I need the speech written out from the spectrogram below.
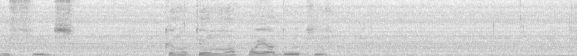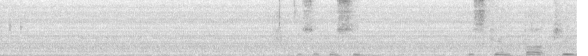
Difícil. Porque eu não tenho um apoiador aqui. Deixa eu ver se eu consigo esquentar aqui.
